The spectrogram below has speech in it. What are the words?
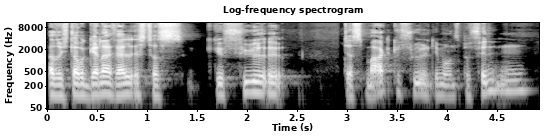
also ich glaube generell ist das Gefühl, das Marktgefühl, in dem wir uns befinden,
